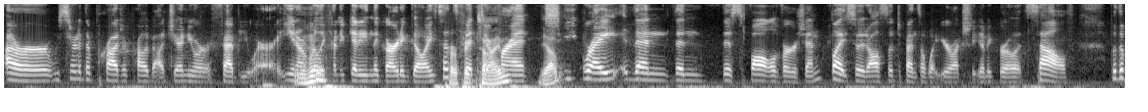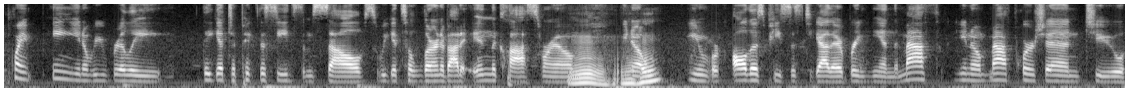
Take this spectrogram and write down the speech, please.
our we started the project probably about January or February. You know, really kind of getting the garden going. So Perfect it's a bit time. different, Yep. right? Than than this fall version. But so it also depends on what you're actually going to grow itself. But the point being, you know, we really they get to pick the seeds themselves. We get to learn about it in the classroom. Mm, You know, mhm. you know, work all those pieces together, bringing in the math, you know, math portion to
